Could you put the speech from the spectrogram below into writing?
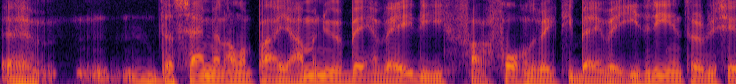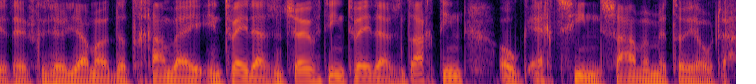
Uh, dat zijn men al een paar jaar. Maar nu heeft BMW, die van volgende week die BMW i3 introduceert... heeft gezegd, ja, maar dat gaan wij in 2017, 2018 ook echt zien... samen met Toyota.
